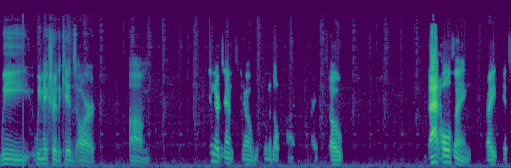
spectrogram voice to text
we we make sure the kids are um, in their tents, you know, in adult time, right? So that whole thing, right? It's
